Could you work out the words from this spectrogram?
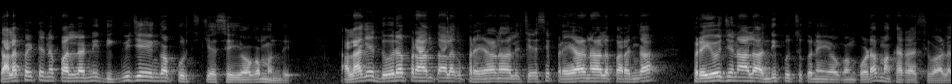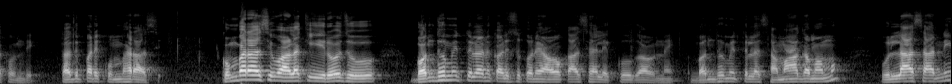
తలపెట్టిన పనులన్నీ దిగ్విజయంగా పూర్తి చేసే యోగం ఉంది. అలాగే దూర ప్రాంతాలకు ప్రయాణాలు చేసి ప్రయాణాల పరంగా ప్రయోజనాలు అందిపుచ్చుకునే యోగం కూడా మకర రాశి వాళ్ళకు ఉంది తదుపరి కుంభరాశి. కుంభరాశి వాళ్ళకి ఈరోజు బంధుమిత్రులను కలుసుకునే అవకాశాలు ఎక్కువగా ఉన్నాయి. బంధుమిత్రుల సమాగమము ఉల్లాసాన్ని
